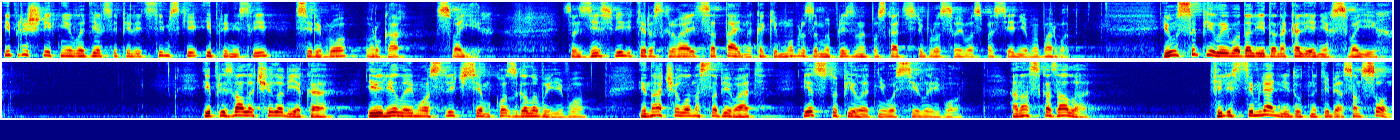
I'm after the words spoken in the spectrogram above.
И пришли к ней владельцы филистимские и принесли серебро в руках своих то здесь, видите, раскрывается тайна, каким образом мы призваны пускать серебро своего спасения в оборот. «И усыпила его Далида на коленях своих, и призвала человека, и велела ему остричь семь коз головы его. И начал он ослабевать, и отступила от него сила его. Она сказала, «Филистимляне идут на тебя, Самсон».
